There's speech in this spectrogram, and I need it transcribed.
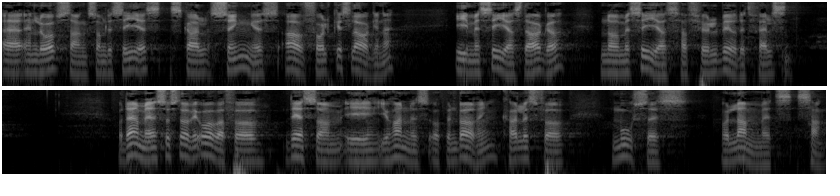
er en lovsang som det sies skal synges av folkeslagene i Messias dager, når Messias har fullbyrdet frelsen. Og Dermed så står vi overfor det som i Johannes' åpenbaring kalles for Moses og lammets sang.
